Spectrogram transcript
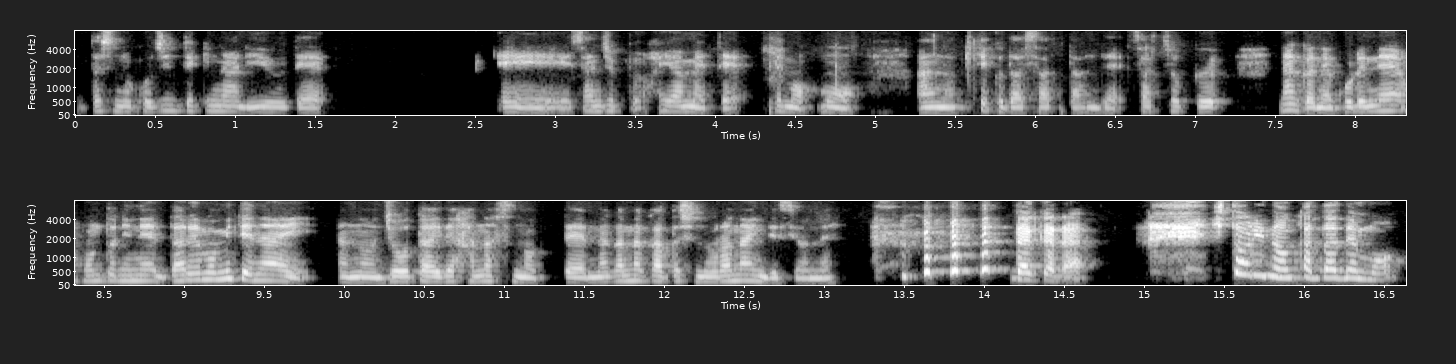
私の個人的な理由で、えー、30分早めて、でももう、あの、来てくださったんで、早速、なんかね、これね、本当にね、誰も見てないあの状態で話すのって、なかなか私乗らないんですよね。だから、一人の方でも、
